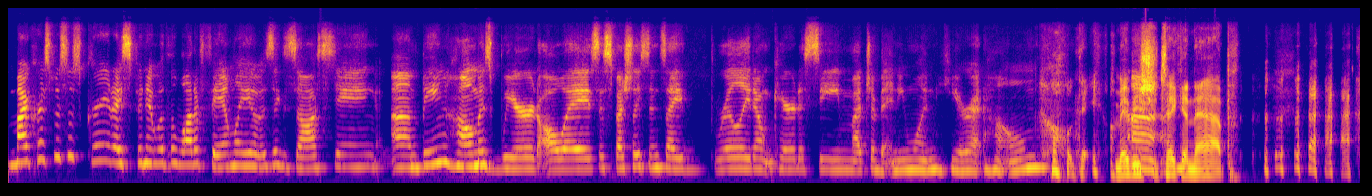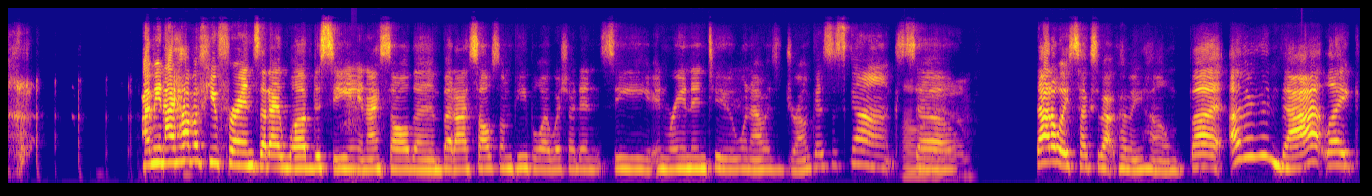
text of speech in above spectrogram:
My Christmas was great. I spent it with a lot of family. It was exhausting. Um, being home is weird always, especially since I really don't care to see much of anyone here at home. Oh damn. Maybe you should take a nap. I mean, I have a few friends that I love to see, and I saw them, but I saw some people I wish I didn't see and ran into when I was drunk as a skunk. Oh, so damn. that always sucks about coming home. But other than that, like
